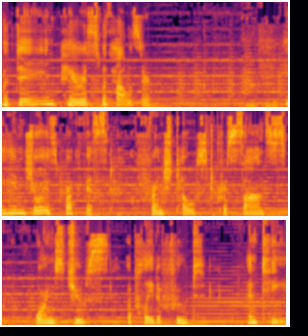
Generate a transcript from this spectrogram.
A day in Paris with Hauser. He enjoys breakfast, French toast, croissants, orange juice, a plate of fruit, and tea.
